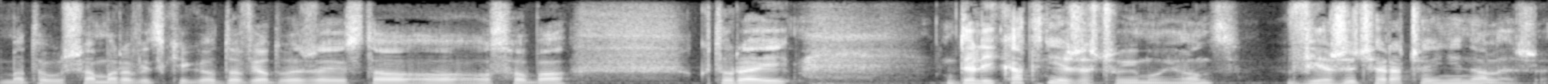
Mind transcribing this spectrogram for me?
Mateusza Morawieckiego dowiodły, że jest to osoba, której delikatnie rzecz ujmując, wierzyć raczej nie należy.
